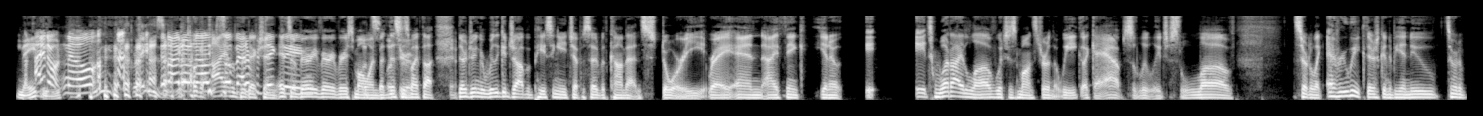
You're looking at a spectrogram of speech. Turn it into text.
maybe. I don't know. Crazy. I don't know. Okay, I'm I so have a bad at prediction. predicting. It's a very, very, very small Let's- one, but this is my it. thought. Yeah. They're doing a really good job of pacing each episode with combat and story, right? And I think, you know, it, it's what I love, which is Monster of the Week. Like, I absolutely just love sort of like every week there's going to be a new sort of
